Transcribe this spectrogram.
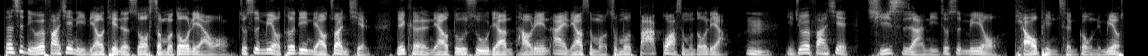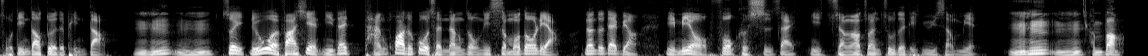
但是你会发现你聊天的时候什么都聊哦，就是没有特定聊赚钱，你可能聊读书、聊谈恋爱、聊什么什么八卦，什么都聊，嗯，你就会发现其实啊，你就是没有调频成功，你没有锁定到对的频道，嗯哼嗯哼，所以你如果发现你在谈话的过程当中，你什么都聊，那就代表你没有 focus 在你想要专注的领域上面。嗯哼，嗯哼，很棒，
